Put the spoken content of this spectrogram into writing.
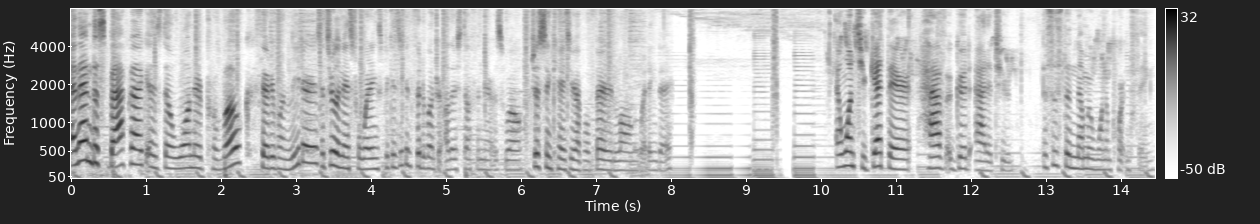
And then this backpack is the WANDRD PRVKE 31 liters. It's really nice for weddings because you can fit a bunch of other stuff in there as well, just in case you have a very long wedding day. And once you get there, have a good attitude. This is the number one important thing.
